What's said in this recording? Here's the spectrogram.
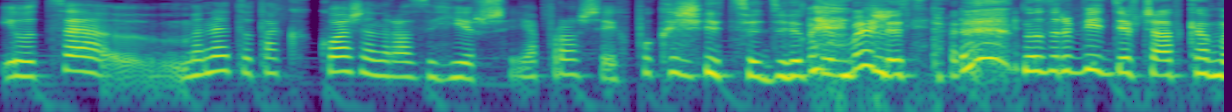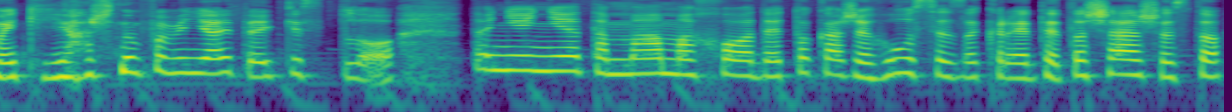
І оце мене то так кожен раз гірше. Я прошу їх, покажіться, діти, вилізьте. Ну зробіть дівчатка макіяж, ну поміняйте якесь тло. То ні, ні, там мама ходить, то каже, гуси закрити, то ще щось. то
